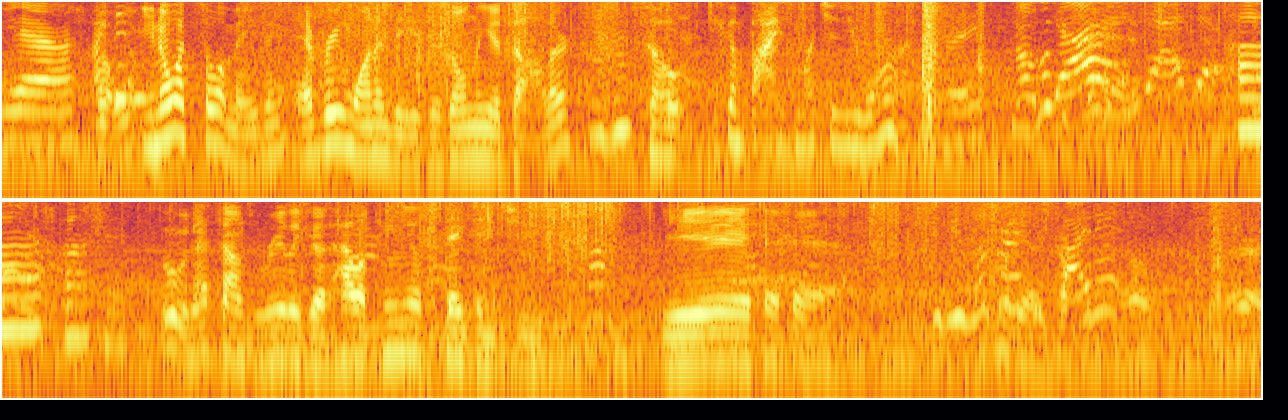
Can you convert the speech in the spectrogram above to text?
Yeah. But you know what's so amazing? Every one of these is only a dollar, mm-hmm. so you can buy as much as you want. Right? Oh, look at Dad, Ooh, that sounds really good. Jalapeno steak and cheese. Yeah. Did you look right beside it? Oh, sure.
